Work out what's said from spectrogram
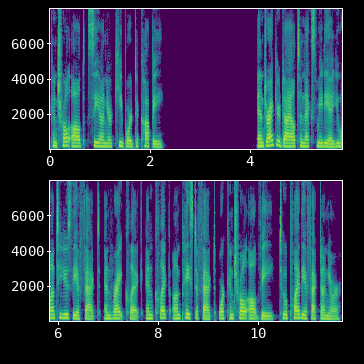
Ctrl-Alt-C on your keyboard to copy. And drag your dial to next media you want to use the effect and right-click and click on Paste Effect or Ctrl-Alt-V to apply the effect on your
